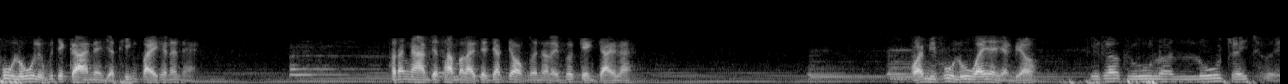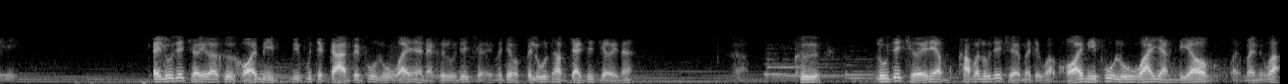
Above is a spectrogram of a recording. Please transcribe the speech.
ผู้รู้หรือผู้จัดการเนี่ยอย่าทิ้งไปแค่นั้นแหละพนักงานจะทำอะไรจะยักยอกเงินอะไรก็เกรงใจแล้วข อให้มีผู้รู้ไว้อย่างเดียว คือเรารู้เรารู้เฉยเฉยไอ้รู้เฉยๆก็คือขอให้มีมีผู้จัดการเป็นผู้รู้ไว้เนี่ยคือรู้เฉยๆไม่ใช่ไปรู้ทำใจเฉยๆนะครับ คือรู้เฉยๆเนี่ยคำว่ารู้เฉยๆหมายถึงว่าขอให้มีผู้รู้ไว้อย่างเดียวหมายถึงว่า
